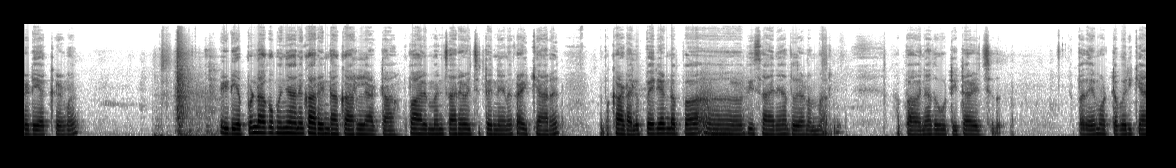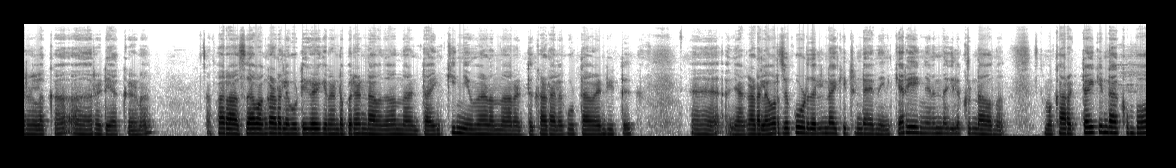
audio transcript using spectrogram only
റെഡിയാക്കുകയാണ് ഇടിയപ്പം ഉണ്ടാക്കുമ്പോൾ ഞാൻ കറി ഉണ്ടാക്കാറില്ല കേട്ടോ പാലും പഞ്ചസാര വെച്ചിട്ട് തന്നെയാണ് കഴിക്കാറ്. അപ്പോൾ കടലുപ്പേരി ഉണ്ടപ്പോൾ വിസാനെ അത് വേണമെന്ന് പറഞ്ഞു. അപ്പോൾ അവനത് കൂട്ടിയിട്ട് അഴിച്ചത്. അപ്പോൾ അതേ മുട്ട പൊരിക്കാനുള്ളൊക്കെ റെഡിയാക്കുകയാണ് അപ്പോൾ റാസ് അവൻ കടല കൂട്ടി കഴിക്കണുണ്ടപ്പോൾ രണ്ടാമത് വന്നാണ് കേട്ടോ എനിക്ക് ഇനിയും വേണമെന്ന് പറഞ്ഞിട്ട് കടല കൂട്ടാൻ വേണ്ടിയിട്ട് ഞാൻ കടല കുറച്ച് കൂടുതൽ ഉണ്ടാക്കിയിട്ടുണ്ടായിരുന്നു. എനിക്കറിയാം ഇങ്ങനെ എന്തെങ്കിലുമൊക്കെ ഉണ്ടാവുമെന്ന്. നമ്മൾ കറക്റ്റാക്കി ഉണ്ടാക്കുമ്പോൾ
